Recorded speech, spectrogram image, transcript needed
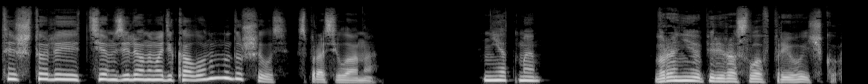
«Ты что ли тем зеленым одеколоном надушилась?» — спросила она. «Нет, мэм». Вранье переросло в привычку.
